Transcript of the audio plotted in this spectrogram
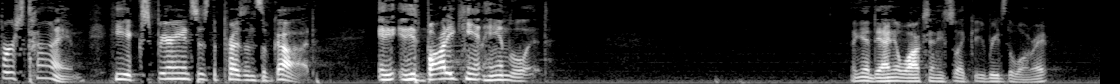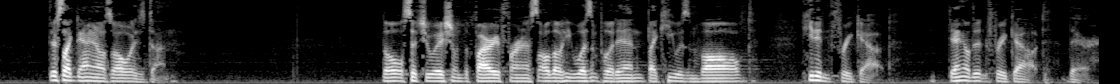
first time, he experiences the presence of God. And his body can't handle it. Again, Daniel walks in, he's like, he reads the wall, right? Just like Daniel has always done. The whole situation with the fiery furnace, although he wasn't put in, like he was involved, he didn't freak out. Daniel didn't freak out there.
